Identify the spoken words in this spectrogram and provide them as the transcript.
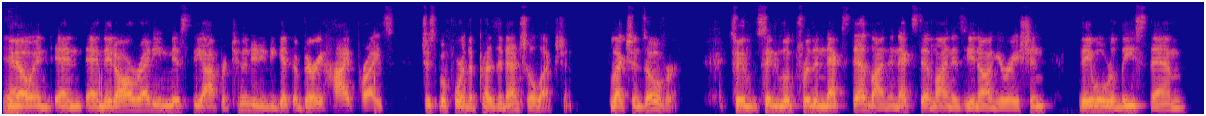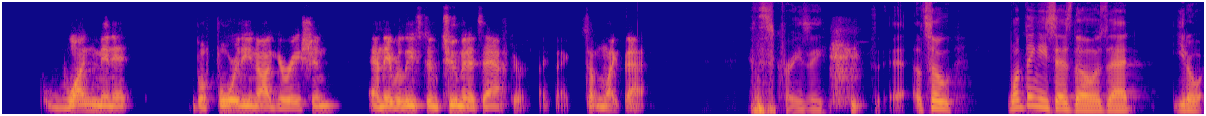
Yeah. You know, and and and they'd already missed the opportunity to get a very high price just before the presidential election. Election's over. So he said look for the next deadline. The next deadline is the inauguration. They will release them one minute before the inauguration, and they released them two minutes after, I think. Something like that. It's crazy. so one thing he says though is that you know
